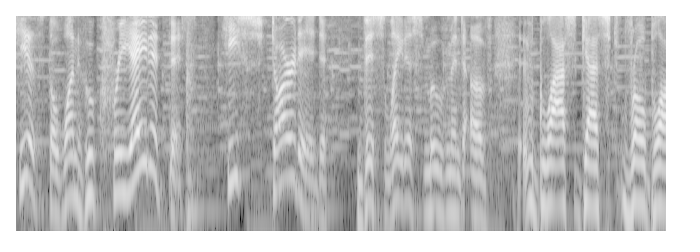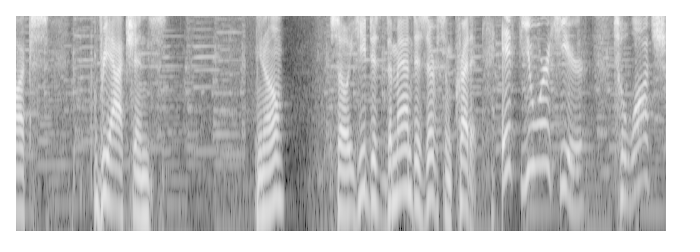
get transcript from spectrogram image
He is the one who created this. He started this latest movement of glass guest Roblox reactions. You know? So he the man deserves some credit. If you were here to watch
